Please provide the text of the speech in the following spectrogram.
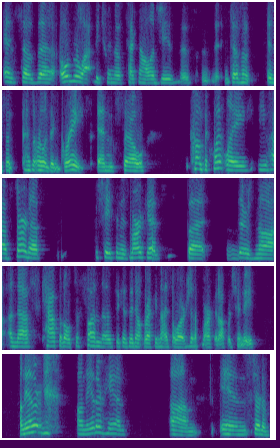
and so the overlap between those technologies is, doesn't isn't hasn't really been great. And so consequently, you have startups chasing these markets, but there's not enough capital to fund those because they don't recognize a large enough market opportunity. On the other on the other hand, um, in sort of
